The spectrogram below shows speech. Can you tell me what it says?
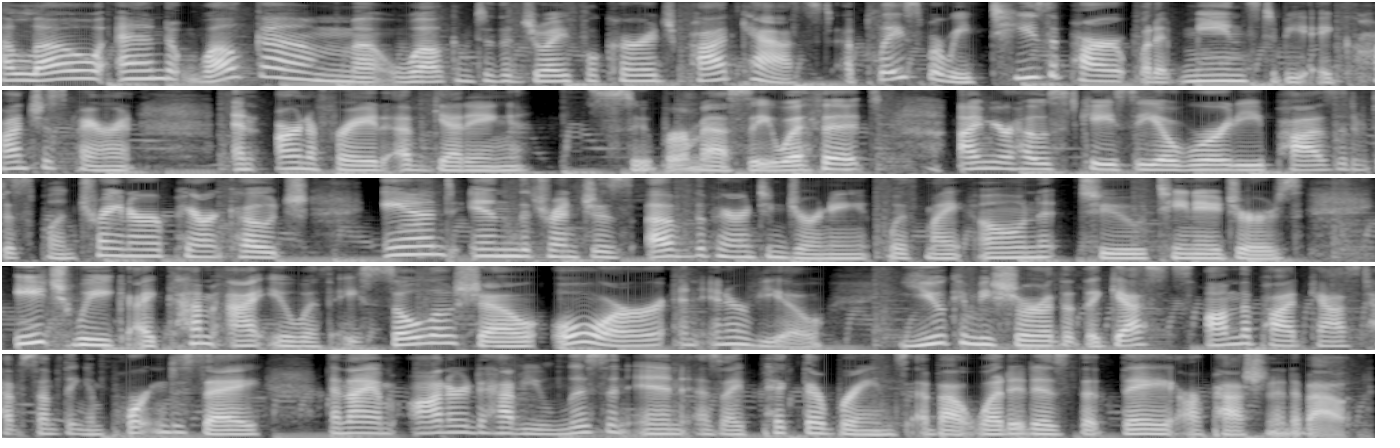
Hello and welcome. Welcome to the Joyful Courage podcast, a place where we tease apart what it means to be a conscious parent and aren't afraid of getting super messy with it. I'm your host, Casey O'Roarty, positive discipline trainer, parent coach, and in the trenches of the parenting journey with my own two teenagers. Each week, I come at you with a solo show or an interview you can be sure that the guests on the podcast have something important to say, and I am honored to have you listen in as I pick their brains about what it is that they are passionate about.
